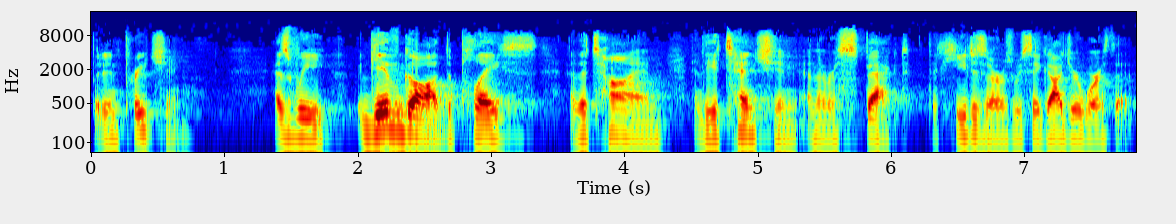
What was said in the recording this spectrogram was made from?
but in preaching, as we give God the place and the time and the attention and the respect that He deserves. We say, God, you're worth it.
